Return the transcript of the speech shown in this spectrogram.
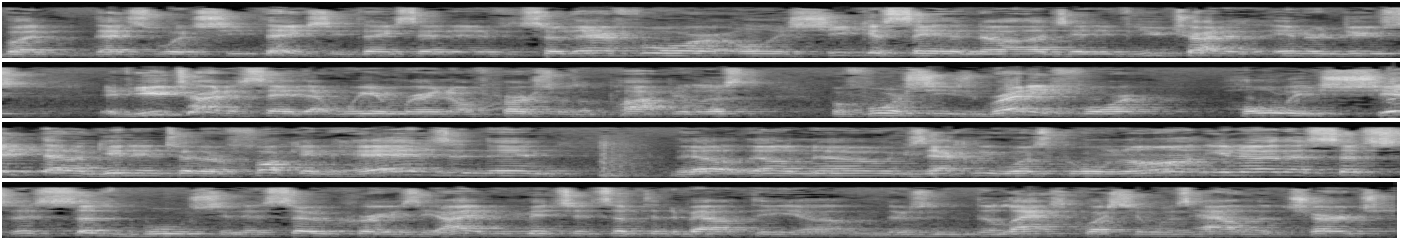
but that's what she thinks. She thinks that if, so therefore, only she can say the knowledge. And if you try to introduce, if you try to say that William Randolph Hearst was a populist before she's ready for it, holy shit, that'll get into their fucking heads and then they'll, they'll know exactly what's going on. You know, that's such, that's such bullshit. That's so crazy. I mentioned something about the, um, there's, the last question was how the church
